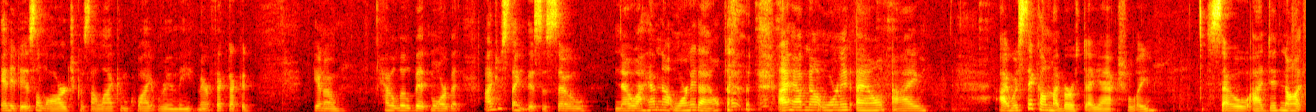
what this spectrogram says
And it is a large because I like them quite roomy. Matter of fact I could you know have a little bit more but I just think this is so no I have not worn it out. I have not worn it out. I I was sick on my birthday actually so I did not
